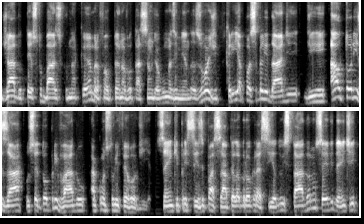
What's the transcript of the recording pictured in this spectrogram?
já do texto básico na Câmara, faltando a votação de algumas emendas hoje, cria a possibilidade de autorizar o setor privado a construir ferrovia, sem que precise passar pela burocracia do Estado, a não ser, evidente,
